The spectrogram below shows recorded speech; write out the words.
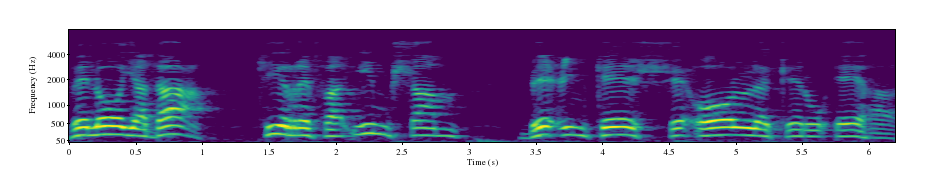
ולא ידע כי רפאים שם בעמקי שאול קרואיה.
